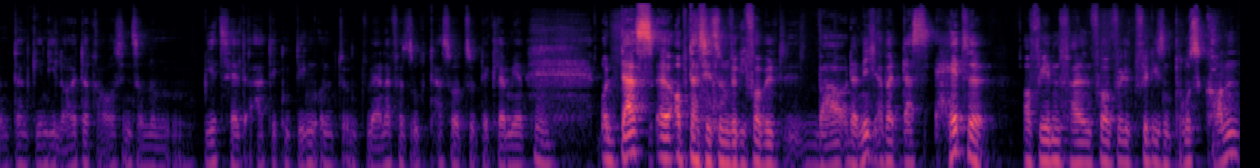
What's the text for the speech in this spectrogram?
Und dann gehen die Leute raus in so einem Bierzeltartigen Ding und, und Werner versucht, Tasso zu deklamieren. Mhm. Und das, äh, ob das jetzt nun wirklich Vorbild war oder nicht, aber das hätte auf jeden Fall ein Vorbild für diesen Bruce Conn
